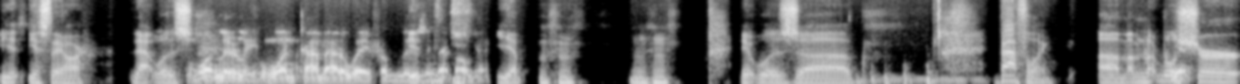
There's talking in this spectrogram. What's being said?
Y- yes, they are. That was one literally one time out away from losing it, that ball game. Yep. Mm-hmm. Mm-hmm. It was uh, baffling. Um, I'm not really yeah. sure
